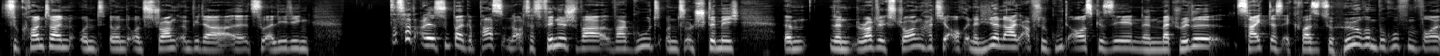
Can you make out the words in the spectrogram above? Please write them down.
zu kontern und und und Strong irgendwie da äh, zu erledigen das hat alles super gepasst und auch das Finish war, war gut und, und stimmig. Ähm, ein Roderick Strong hat hier auch in der Niederlage absolut gut ausgesehen. Ein Matt Riddle zeigt, dass er quasi zu höherem berufen wo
